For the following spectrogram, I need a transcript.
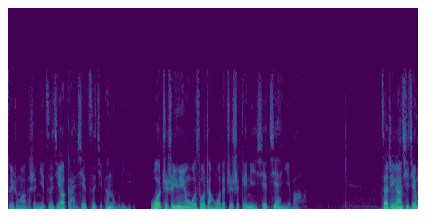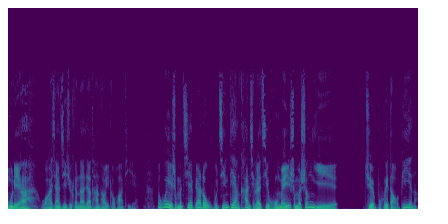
最重要的是你自己要感谢自己的努力，我只是运用我所掌握的知识给你一些建议罢了。在这两期节目里啊，我还想继续跟大家探讨一个话题：那为什么街边的五金店看起来几乎没什么生意，却不会倒闭呢？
